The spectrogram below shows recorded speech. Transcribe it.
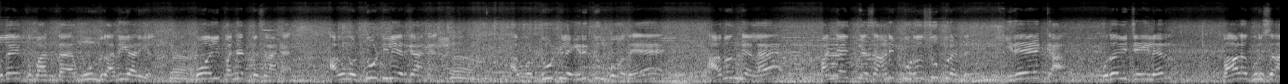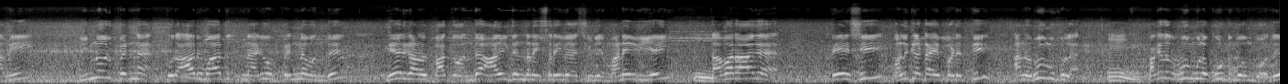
உதயகுமார் இந்த மூன்று அதிகாரிகள். போய் பஞ்சாயத்து பேசுகிறாங்க அவங்க டியூட்டிலே இருக்காங்க. அவங்க டியூட்டியில் இருக்கும்போதே அவங்கள பஞ்சாயத்து பேச அனுப்பிவிடுறது சூப்பரண்டு. இதே கா உதவி ஜெயிலர் பாலகுருசாமி இன்னொரு பெண்ணை ஒரு ஆறு மாதத்துக்கு முன்னாடி ஒரு பெண்ணை வந்து நேர்காணல் பார்க்க வந்து ஆயுள் தண்டனை சிறைவாசியுடைய மனைவியை தவறாக பேசி வலுக்கட்டாயப்படுத்தி அந்த ரூமுக்குள்ள பக்கத்தில் ரூமுக்குள்ள கூட்டு போகும்போது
